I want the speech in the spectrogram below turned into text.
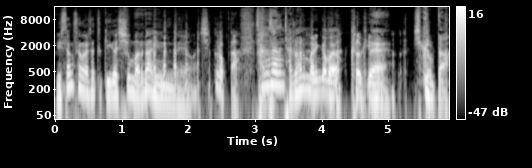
일상생활에서 듣기가 쉬운 말은 아닌데요. 시끄럽다. 상사는 자주 하는 말인가 봐요. 그러게요. 네. 시끄럽다.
